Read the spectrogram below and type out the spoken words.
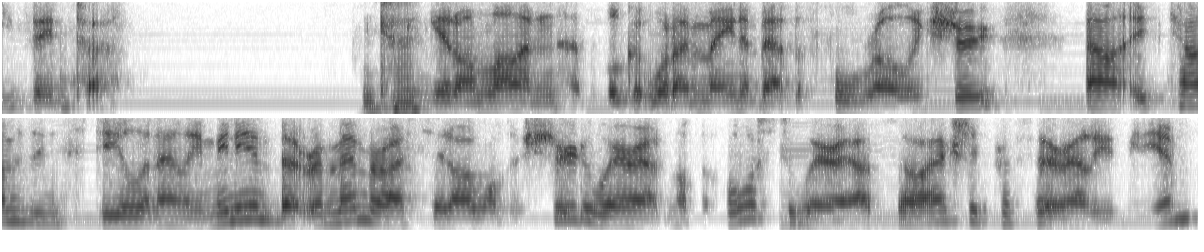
Eventer. Okay. You can get online and have a look at what I mean about the full rolling shoe. Uh, it comes in steel and aluminium, but remember I said I want the shoe to wear out, not the horse to wear out. So I actually prefer aluminium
